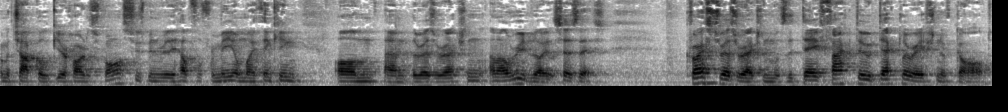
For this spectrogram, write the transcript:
from a chap called Geerhardus Vos, who's been really helpful for me on my thinking on um, the resurrection, and I'll read it out. It says this Christ's resurrection was the de facto declaration of God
